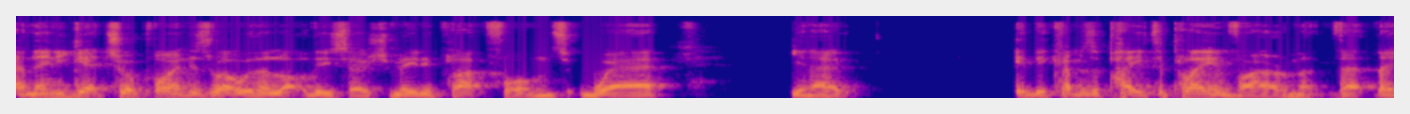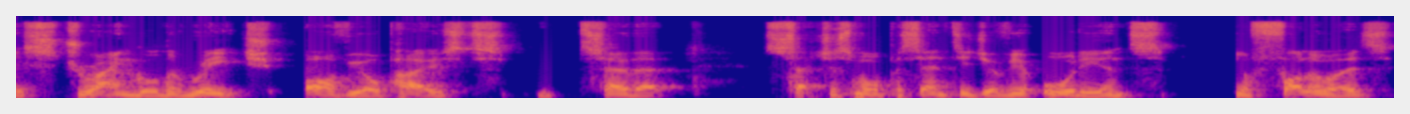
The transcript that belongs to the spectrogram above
And then you get to a point as well with a lot of these social media platforms where, you know, it becomes a pay to play environment that they strangle the reach of your posts so that such a small percentage of your audience, your followers,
